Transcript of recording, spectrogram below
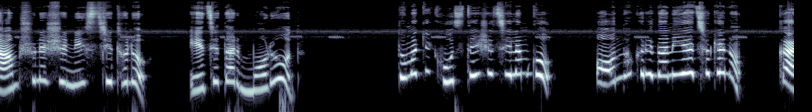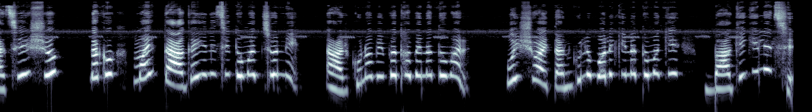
নাম শুনে সে নিশ্চিত হলো, এ যে তার মরদ। তোমাকে খুঁজতে এসেছিলাম গো, অন্ধকারে দাঁড়িয়ে আছো কেন? কাছে এসো। দেখো, মায়ের তাগাই এনেছি তোমার জন্যে, আর কোনো বিপদ হবে না তোমার। ওই শয়তানগুলো বলে কিনা তোমাকে বাগে গিলেছে?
